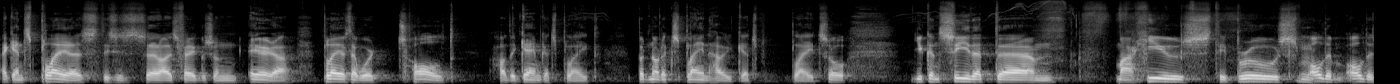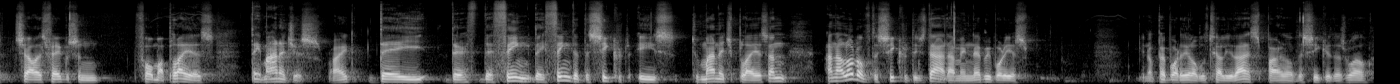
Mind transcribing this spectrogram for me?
against players. This is Sir Alex Ferguson era. Players that were told how the game gets played, but not explained how it gets played. So you can see that um, Mark Hughes, Steve Bruce, all the all the Sir Alex Ferguson former players, they managers, right? They they they think they think that the secret is to manage players, and and a lot of the secret is that. I mean, everybody is, you know, Pep Guardiola will tell you that's part of the secret as well.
